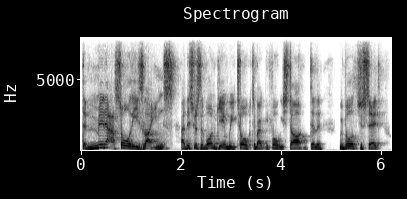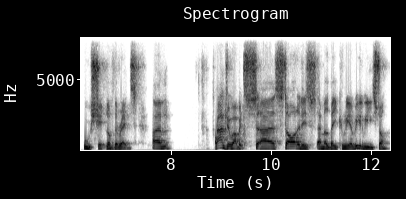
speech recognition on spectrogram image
the minute I saw these lines, and this was the one game we talked about before we started, Dylan, we both just said, oh shit, love the Reds. Um, Andrew Abbott uh, started his MLB career really, really strong.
